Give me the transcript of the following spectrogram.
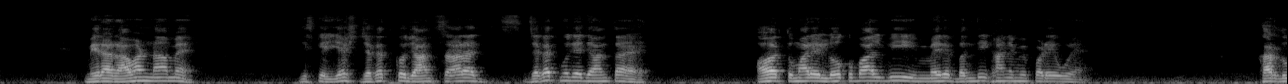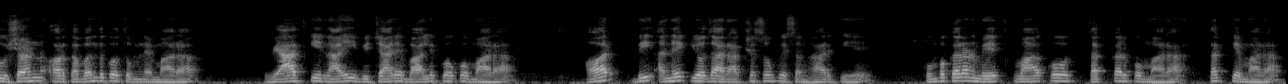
मेरा रावण नाम है, जिसके यश जगत को जान, सारा जगत मुझे जानता है। और तुम्हारे लोकपाल भी मेरे बंदी खाने में पड़े हुए हैं। खरदूषण और कबंध को तुमने मारा, व्याध की नाई बिचारे बालकों को मारा, और भी अनेक योद्धा राक्षसों के संहार किए, कुंभकर्ण में माँ को तक्कर को मारा, तक के मारा।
